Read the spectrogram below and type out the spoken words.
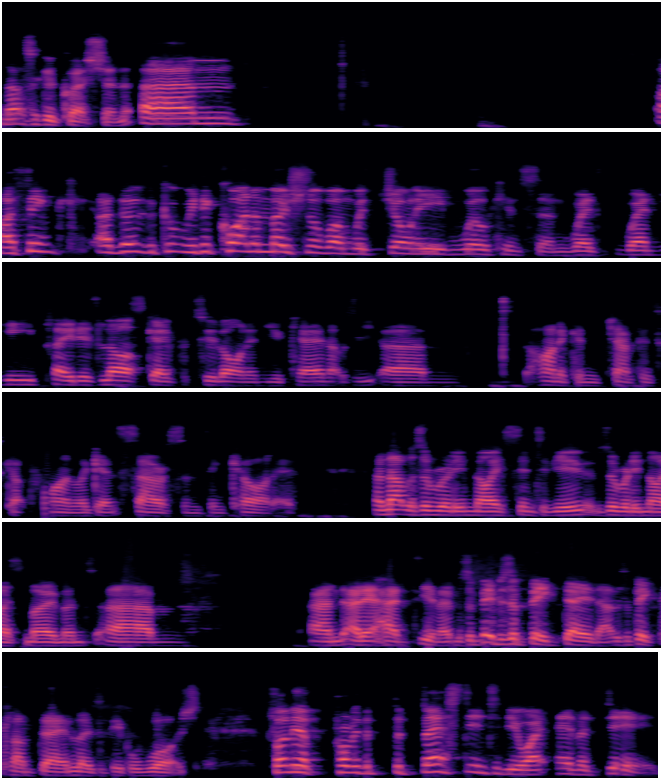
That's a good question. Um, I think uh, we did quite an emotional one with Jonny Wilkinson with when he played his last game for Toulon in the UK, and that was the um, Heineken Champions Cup final against Saracens in Cardiff, and that was a really nice interview. It was a really nice moment, um, and and it had you know it was a it was a big day. That it was a big club day, and loads of people watched. Funny enough, probably the, the best interview I ever did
